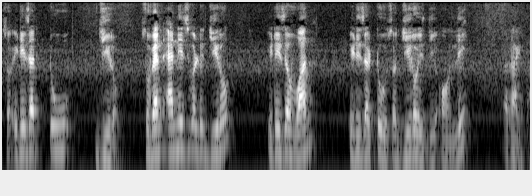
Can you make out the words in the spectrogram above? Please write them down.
So it is a 2, 0. So when n is equal to 0, it is a 1, it is a 2. So 0 is the only right answer.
